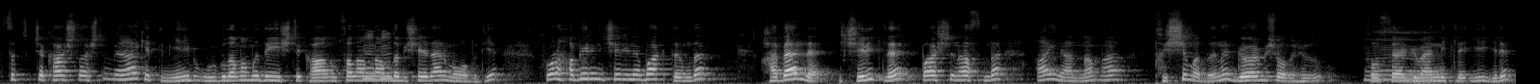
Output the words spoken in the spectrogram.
sıkça karşılaştım. Merak ettim yeni bir uygulama mı değişti, kanunsal anlamda bir şeyler mi oldu diye. Sonra haberin içeriğine baktığımda haberle, içerikle başlığın aslında aynı anlama taşımadığını görmüş oldum sosyal güvenlikle ilgili.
